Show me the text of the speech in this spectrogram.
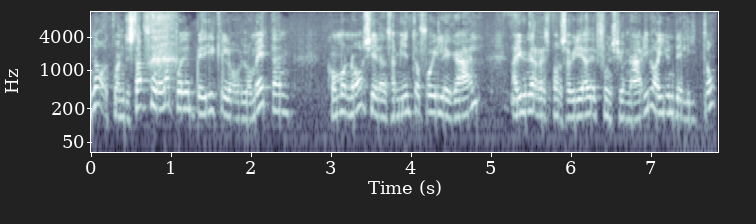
No, cuando está fuera pueden pedir que lo, lo metan. ¿Cómo no? Si el lanzamiento fue ilegal, hay una responsabilidad del funcionario, hay un delito.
